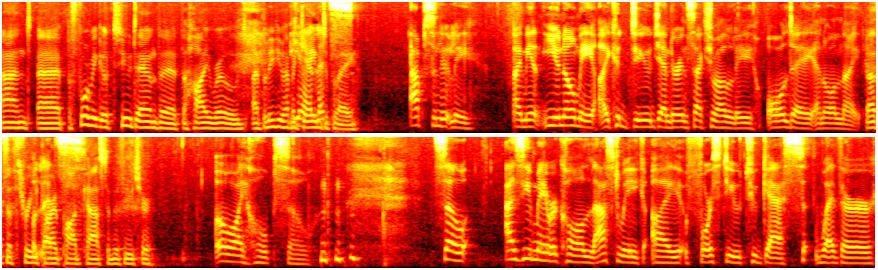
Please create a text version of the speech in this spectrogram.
And uh, before we go too down the, the high road, I believe you have a Yeah, game to play. Absolutely. I mean, you know me. I could do gender and sexuality all day and all night. That's a three part podcast in the future. Oh, I hope so. so, as you may recall, last week I forced you to guess whether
